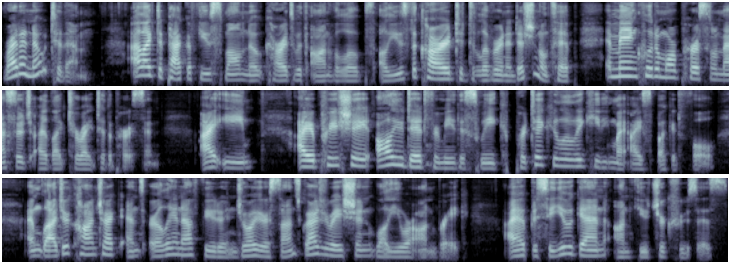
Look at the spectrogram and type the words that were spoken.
write a note to them. I like to pack a few small note cards with envelopes. I'll use the card to deliver an additional tip and may include a more personal message I'd like to write to the person, i.e., I appreciate all you did for me this week, particularly keeping my ice bucket full. I'm glad your contract ends early enough for you to enjoy your son's graduation while you are on break. I hope to see you again on future cruises.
